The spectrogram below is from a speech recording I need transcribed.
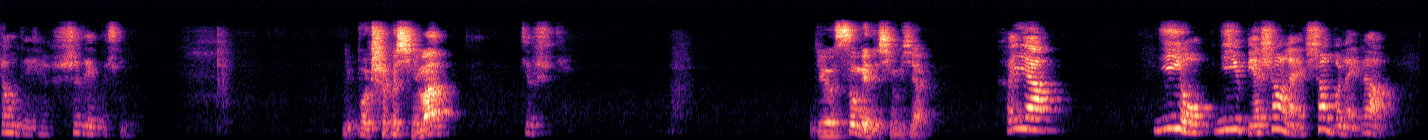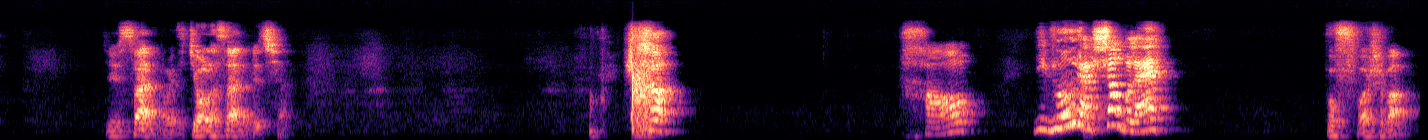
整的是实在不行，你不吃不行吗？就是的。你就送给你行不行？可以啊，你有你就别上来，上不来的。就算了，我就交了算了，别钱。上，好，你永远上不来。不服是吧？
